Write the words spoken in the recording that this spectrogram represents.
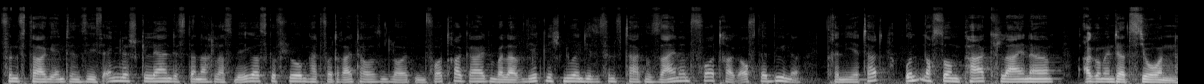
fünf Tage intensiv Englisch gelernt, ist dann nach Las Vegas geflogen, hat vor 3000 Leuten einen Vortrag gehalten, weil er wirklich nur in diesen fünf Tagen seinen Vortrag auf der Bühne trainiert hat und noch so ein paar kleine Argumentationen.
